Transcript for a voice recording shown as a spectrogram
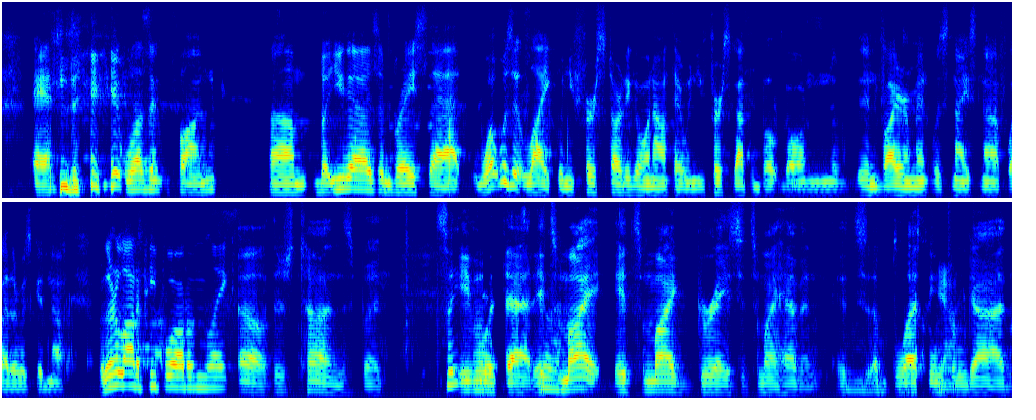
and it wasn't fun. Um, but you guys embraced that. What was it like when you first started going out there? When you first got the boat going, the environment was nice enough, weather was good enough. Were there a lot of people out on the lake? Oh, there's tons, but So even with that, it's Uh, my it's my grace, it's my heaven. It's a blessing Yeah. from God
